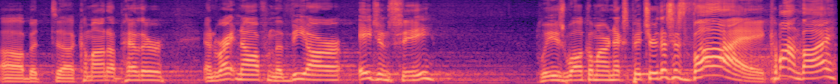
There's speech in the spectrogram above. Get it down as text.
Uh, but uh, come on up, Heather. And right now, from the VR agency, please welcome our next pitcher. This is Vi. Come on, Vi.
